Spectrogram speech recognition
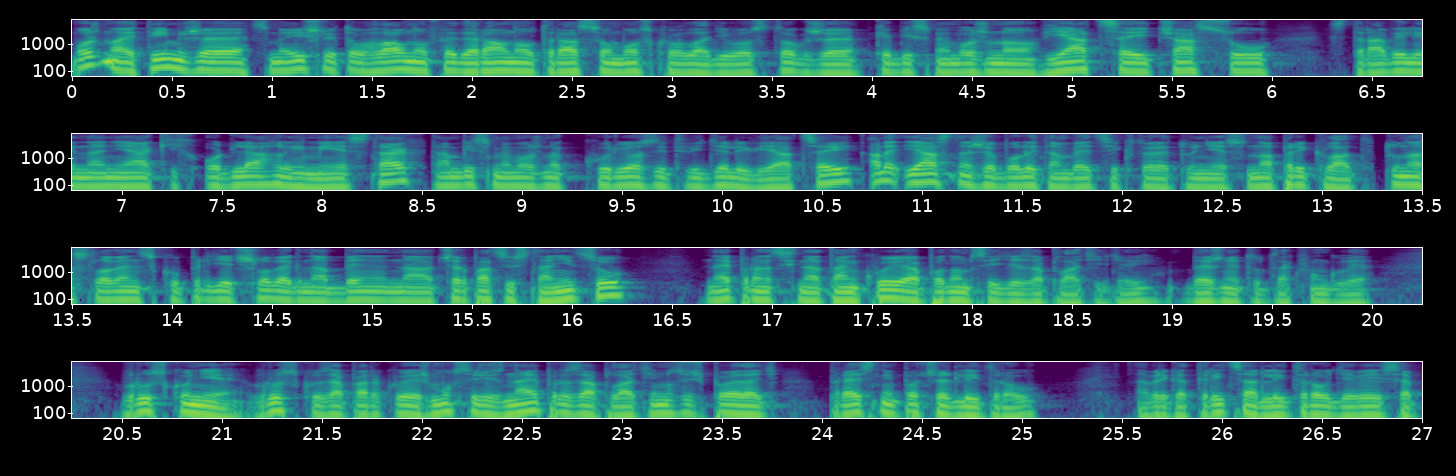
Možno aj tým, že sme išli tou hlavnou federálnou trasou Moskva-Vladivostok, že keby sme možno viacej času stravili na nejakých odľahlých miestach, tam by sme možno kuriozit videli viacej, ale jasné, že boli tam veci, ktoré tu nie sú. Napríklad tu na Slovensku príde človek na, ben, na čerpaciu stanicu, najprv si natankuje a potom si ide zaplatiť. Aj? Bežne to tak funguje. V Rusku nie. V Rusku zaparkuješ, musíš ísť najprv zaplatiť, musíš povedať presný počet litrov, napríklad 30 litrov 95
